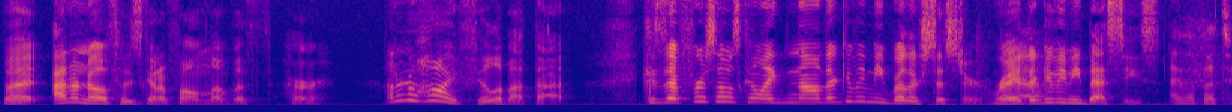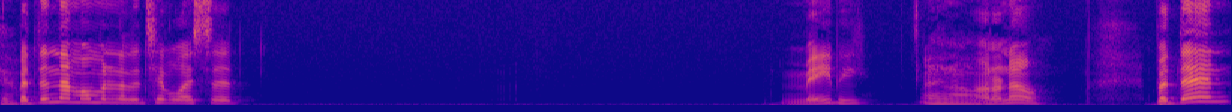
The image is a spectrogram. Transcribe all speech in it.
But I don't know if he's gonna fall in love with her. I don't know how I feel about that. Because at first I was kind of like, no, they're giving me brother sister, right? They're giving me besties. I thought that too. But then that moment at the table, I said, maybe. I know. I don't know. But then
